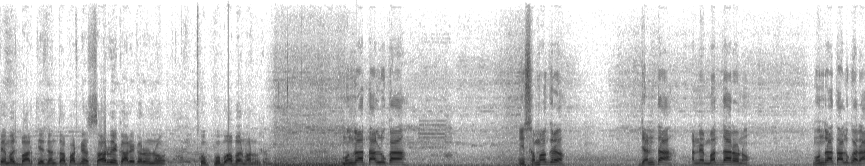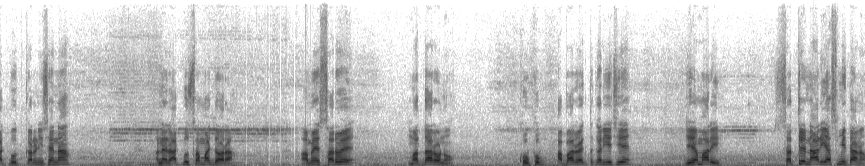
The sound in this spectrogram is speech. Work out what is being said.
તેમજ ભારતીય જનતા પાર્ટીના સર્વે કાર્યકરોનો ખૂબ ખૂબ આભાર માનું છું. મુન્દ્રા તાલુકા એ સમગ્ર જનતા અને મતદારોનો મુન્દ્રા તાલુકા રાજપૂત કરણી સેના અને રાજપૂત સમાજ દ્વારા અમે સર્વે મતદારોનો ખૂબ ખૂબ આભાર વ્યક્ત કરીએ છીએ. જે અમારી સત્ય નારી અસ્મિતાનો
